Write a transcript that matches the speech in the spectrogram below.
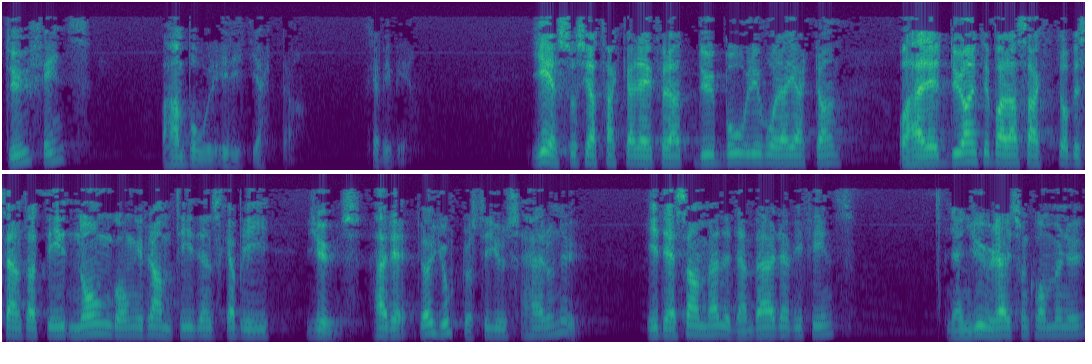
Du finns och han bor i ditt hjärta ska vi be. Jesus jag tackar dig för att du bor i våra hjärtan och herre du har inte bara sagt och bestämt att vi någon gång i framtiden ska bli ljus. Herre du har gjort oss till ljus här och nu. I det samhälle, den värld där vi finns. Den julhelg som kommer nu.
